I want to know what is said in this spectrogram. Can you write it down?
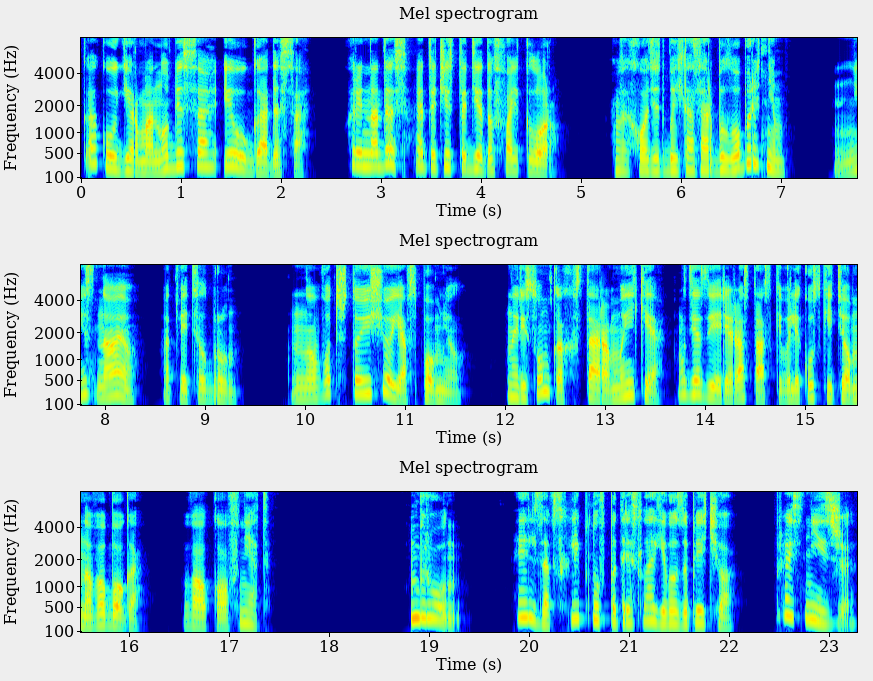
Как у Германобиса и у Гадеса. Хренадес — это чисто дедов фольклор. Выходит, Бальтазар был оборотнем? Не знаю, ответил Брун. Но вот что еще я вспомнил. На рисунках в старом маяке, где звери растаскивали куски темного бога, волков нет. Брун. Эльза, всхлипнув, потрясла его за плечо. «Проснись же!»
